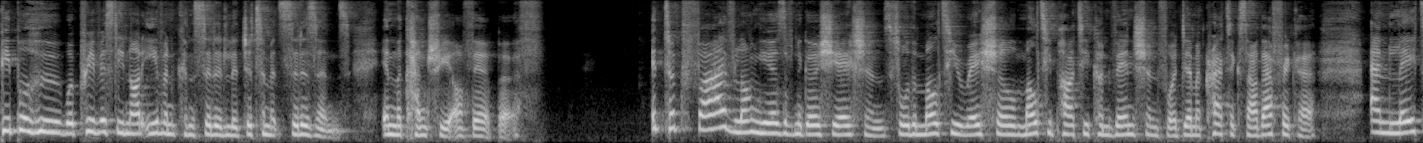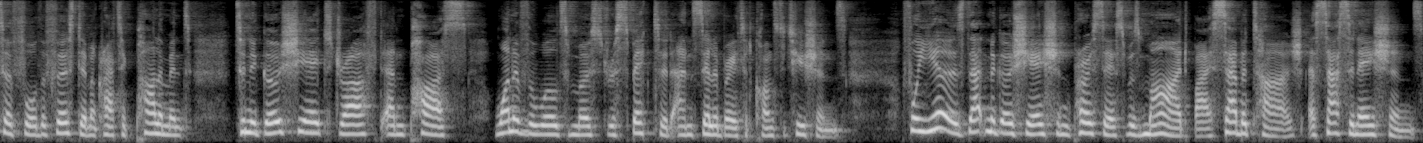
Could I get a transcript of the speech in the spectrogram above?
People who were previously not even considered legitimate citizens in the country of their birth. It took five long years of negotiations for the multiracial, multi party convention for a democratic South Africa, and later for the first democratic parliament to negotiate, draft, and pass one of the world's most respected and celebrated constitutions, for years, that negotiation process was marred by sabotage, assassinations,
